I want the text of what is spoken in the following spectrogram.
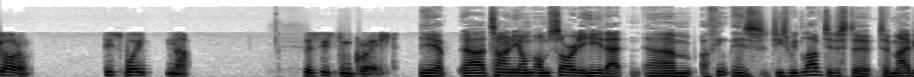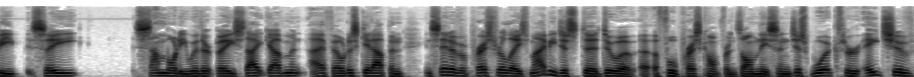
got them. This week, no. The system crashed. Yeah, uh, Tony, I'm, I'm sorry to hear that. Um, I think there's, geez, we'd love to just to, to maybe see somebody, whether it be state government, AFL, just get up and instead of a press release, maybe just uh, do a, a full press conference on this and just work through each of.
